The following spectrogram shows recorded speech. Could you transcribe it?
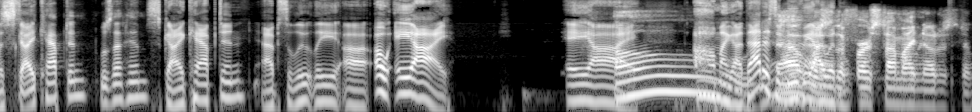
Sky Captain was that him? Sky Captain. Absolutely. Uh, oh, AI. AI. Oh, Oh my God, that is a That movie I was would- the first time I noticed him.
